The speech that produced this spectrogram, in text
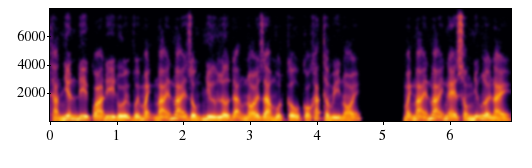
Thản nhiên đi qua đi đối với mạnh mãi mãi giống như lơ đãng nói ra một câu có khác thâm ý nói. Mạnh mãi mãi nghe xong những lời này,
